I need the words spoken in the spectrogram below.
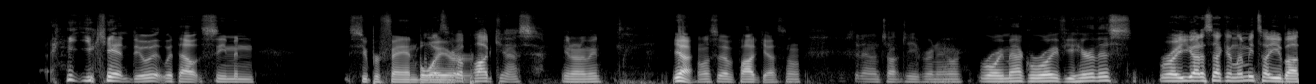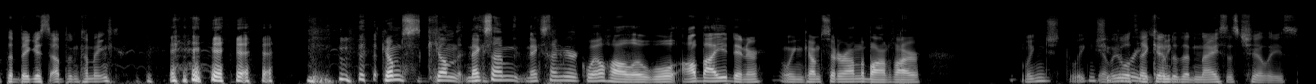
you can't do it without seeming super fanboy or a podcast. you know what I mean. Yeah, unless you have a podcast. Huh? Sit down and talk to you for an hour. Rory McIlroy, if you hear this, Rory, you got a second? Let me tell you about the biggest up and coming. come come next time. Next time you're at Quail Hollow, we'll I'll buy you dinner. We can come sit around the bonfire. We can just we can Yeah, shoot we the will breeze. take him We- to the nicest Chili's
